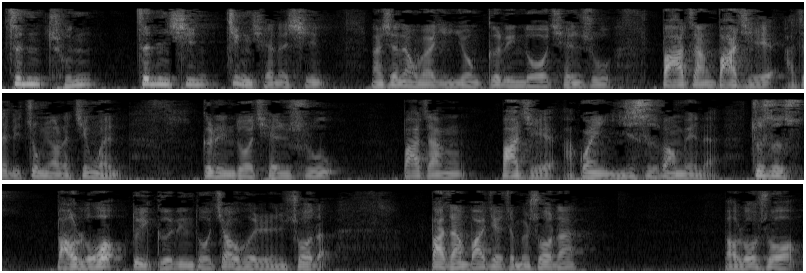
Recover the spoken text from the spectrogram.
真存真心敬虔的心。那现在我们要引用哥林多前书八章八节啊，这里重要的经文。哥林多前书八章八节啊，关于仪式方面的，就是保罗对哥林多教会的人说的。八章八节怎么说呢？保罗说：“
